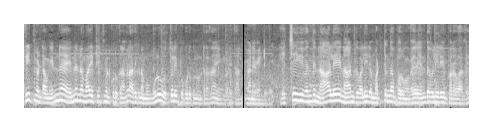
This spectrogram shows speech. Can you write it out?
ட்ரீட்மெண்ட் அவங்க என்ன என்னென்ன என்ன மாதிரி ட்ரீட்மெண்ட் கொடுக்குறாங்களோ அதுக்கு நம்ம முழு ஒத்துழைப்பு கொடுக்கணுன்றது தான் எங்களுடைய தாழ்மையான வேண்டுகோள். ஹெச்ஐவி வந்து நாலே நான்கு வழியில் மட்டும்தான் பரவும். வேறு எந்த வழியிலையும் பரவாது.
